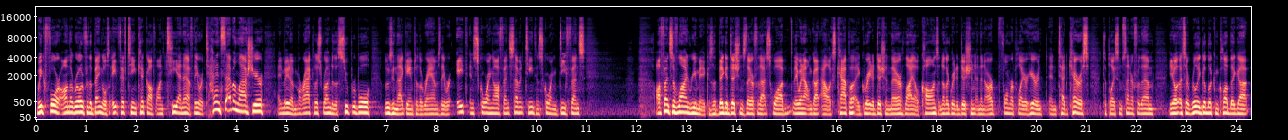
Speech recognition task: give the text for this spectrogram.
Week four on the road for the Bengals, 8:15 kickoff on TNF. They were 10 and 7 last year and made a miraculous run to the Super Bowl, losing that game to the Rams. They were eighth in scoring offense, 17th in scoring defense. Offensive line remake is the big additions there for that squad. They went out and got Alex Cappa, a great addition there. La'el Collins, another great addition, and then our former player here, and Ted Karras, to play some center for them. You know, it's a really good looking club they got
